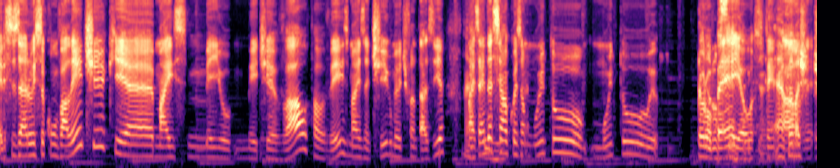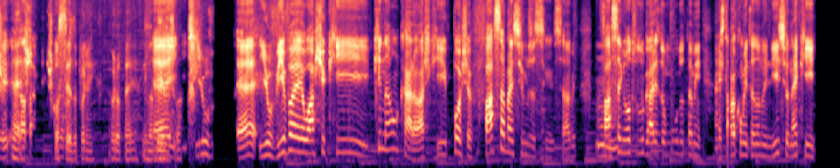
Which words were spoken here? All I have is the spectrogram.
Eles fizeram isso com o Valente, que é mais meio medieval, talvez, mais antigo, meio de fantasia, mas ainda assim é uma coisa muito, muito europeia. É, ocidental, coisa mais né? é, Exatamente. escocesa por aí. Europeia, É, irlandesa. e, lá. e o, é, e o Viva eu acho que, que não, cara. Eu acho que, poxa, faça mais filmes assim, sabe? Uhum. Faça em outros lugares do mundo também. A gente tava comentando no início, né, que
